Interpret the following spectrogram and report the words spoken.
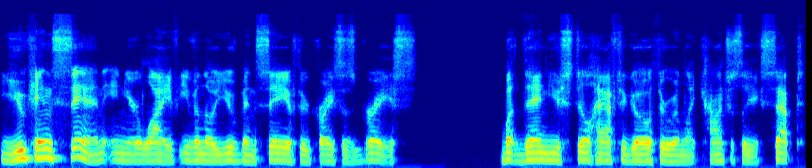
you can sin in your life even though you've been saved through christ's grace but then you still have to go through and like consciously accept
